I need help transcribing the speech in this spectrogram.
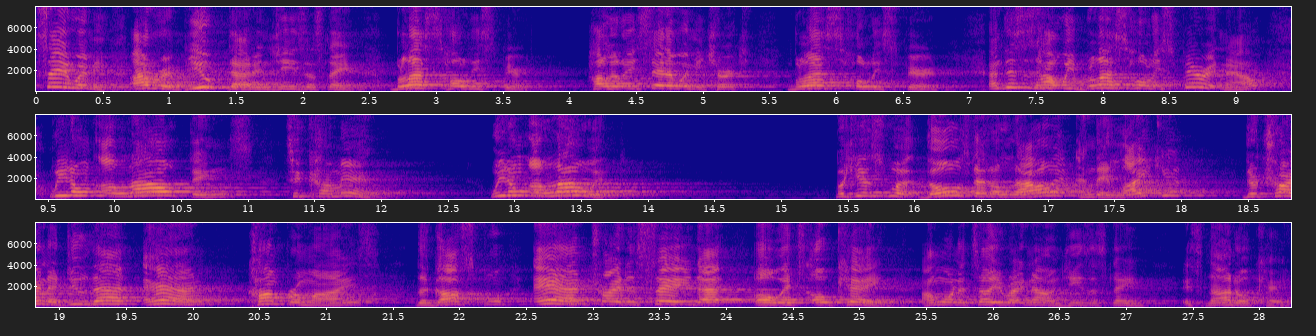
Say it with me. I rebuke that in Jesus' name. Bless Holy Spirit. Hallelujah. Say that with me, church. Bless Holy Spirit. And this is how we bless Holy Spirit now. We don't allow things to come in. We don't allow it. But guess what? Those that allow it and they like it, they're trying to do that and compromise the gospel and try to say that, oh, it's okay. I'm going to tell you right now in Jesus' name, it's not okay.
